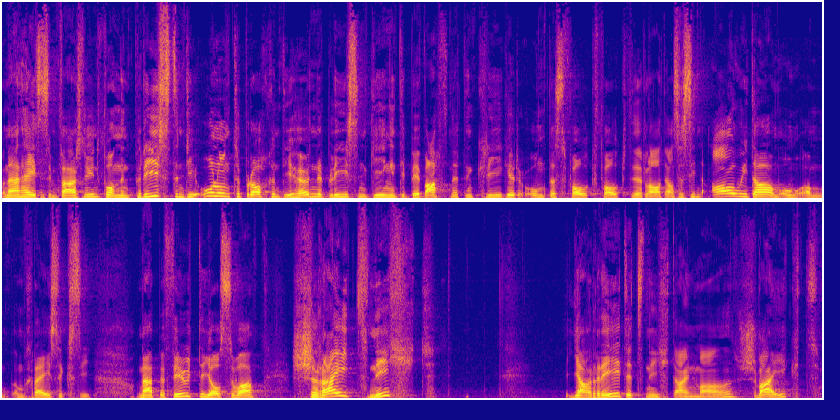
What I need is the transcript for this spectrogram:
Und dann heißt es im Vers 9, von den Priestern, die ununterbrochen die Hörner bliesen, gingen die bewaffneten Krieger und das Volk folgte der Lade. Also sind alle da am, am, am Kreisen gewesen. Und dann befehlte Josua, schreit nicht, ja, redet nicht einmal, schweigt.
